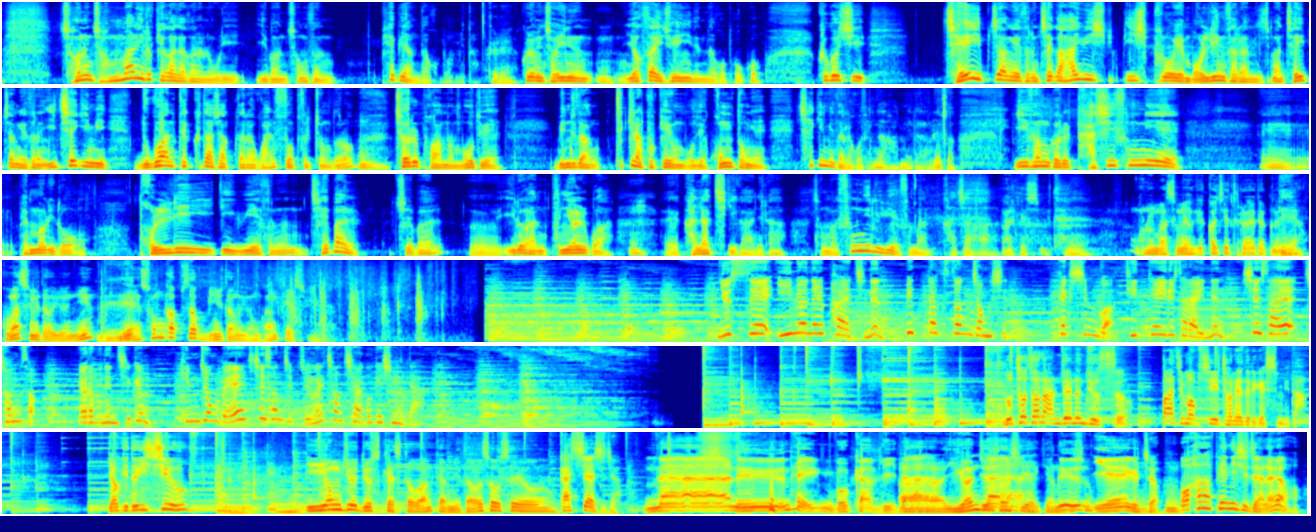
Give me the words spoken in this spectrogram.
저는 정말 이렇게 가다가는 우리 이번 총선 패배한다고 봅니다. 그래요. 그러면 저희는 역사의 죄인이 된다고 보고 그것이 제 입장에서는 제가 하위 20%에 몰린 사람이지만 제 입장에서는 이 책임이 누구한테 크다 작다라고 할 수 없을 정도로 저를 포함한 모두의 민주당 특히나 국회의원 모두의 공통의 책임이다라고 생각합니다. 그래서 이 선거를 다시 승리의 에, 뱃머리로 돌리기 위해서는 제발 제발 어, 이러한 분열과 에, 갈라치기가 아니라 정말 승리를 위해서만 가자. 알겠습니다. 네. 오늘 말씀 여기까지 들어야 될것 같네요. 고맙습니다, 의원님. 네. 네, 송갑석 민주당 의원과 함께했습니다. 뉴스의 이면을 파헤치는 삐딱선 정신. 핵심과 디테일이 살아있는 시사의 정석. 여러분은 지금 김종배의 시선 집중을 청취하고 계십니다. 놓쳐선 안 되는 뉴스 빠짐없이 전해드리겠습니다. 여기도 이슈. 이용주 뉴스캐스터와 함께합니다. 어서 오세요. 같이 하시죠. 나는 행복합니다. 아, 유현진 선수 얘기하는 거죠? 예, 그렇죠. 어, 하나 팬이시잖아요.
